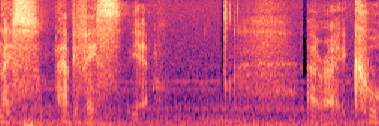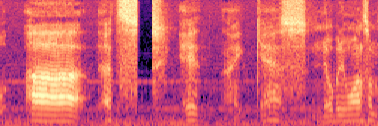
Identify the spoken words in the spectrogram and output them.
Nice. Happy face. Yeah. Alright, cool. Uh, that's it, I guess. Nobody wants them.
